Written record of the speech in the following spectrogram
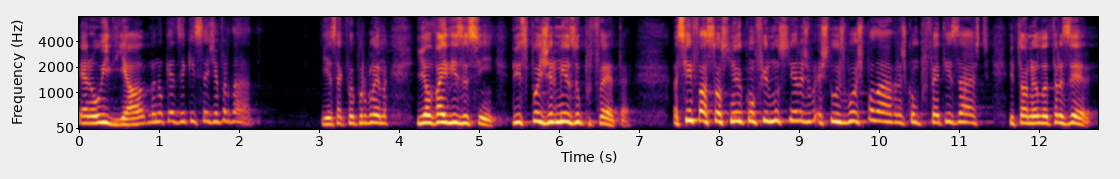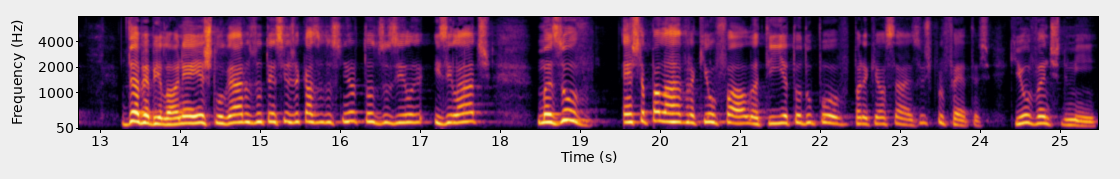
era o ideal, mas não quer dizer que isso seja verdade. E esse é que foi o problema. E ele vai e diz assim: disse depois Jeremias o profeta: Assim faça ao Senhor e confirma o Senhor as, as tuas boas palavras, como profetizaste, e torna ele a trazer da Babilónia a este lugar os utensílios da casa do Senhor, todos os exilados, mas houve esta palavra que eu falo a ti e a todo o povo, para que ouçais. Os profetas que houve antes de mim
